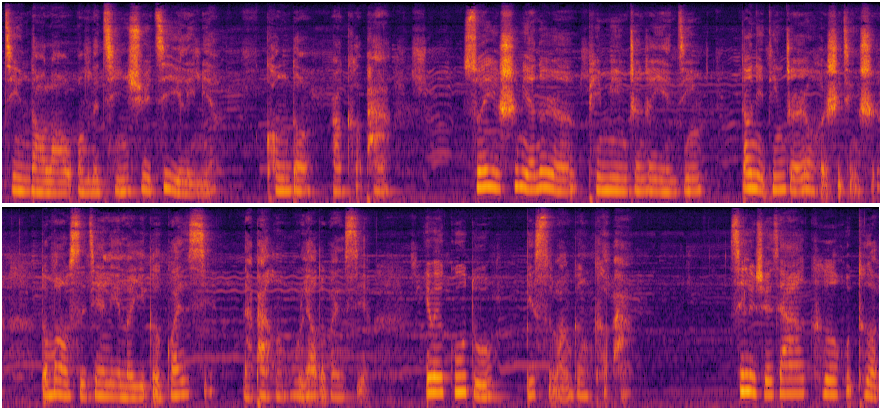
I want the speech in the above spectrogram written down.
进到了我们的情绪记忆里面，空洞而可怕。所以失眠的人拼命睁着眼睛。当你盯着任何事情时，都貌似建立了一个关系，哪怕很无聊的关系，因为孤独比死亡更可怕。心理学家科胡特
